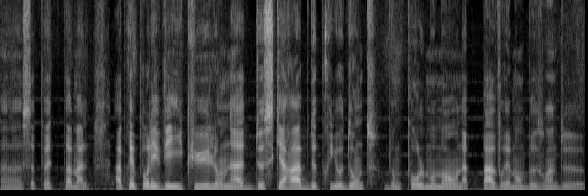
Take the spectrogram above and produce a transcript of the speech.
Euh, ça peut être pas mal. Après, pour les véhicules, on a deux scarabs, deux priodontes. Donc pour le moment, on n'a pas vraiment besoin de,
